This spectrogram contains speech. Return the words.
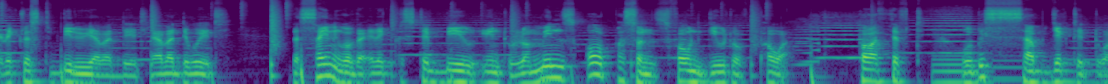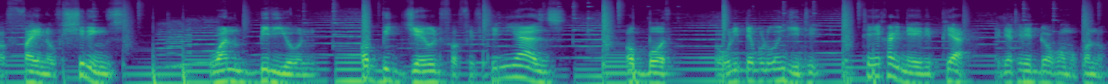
Electricity bill yabadde eti yabadde bweti the signing of the electricity bill into law means all persons found guilty of power power theft will be subjected to a fine of shillings 1 billion or be jailed for 15 years or both. Owulidde bulungi nti etteeka lino eripya eryateereddwako omukono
